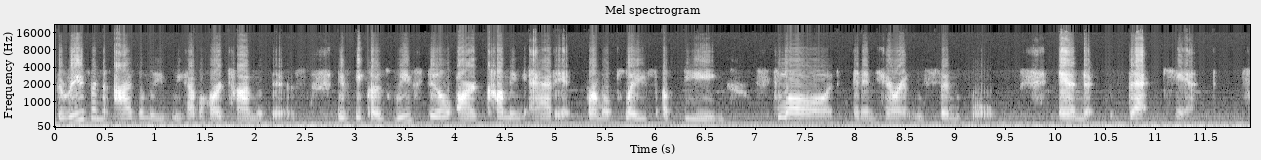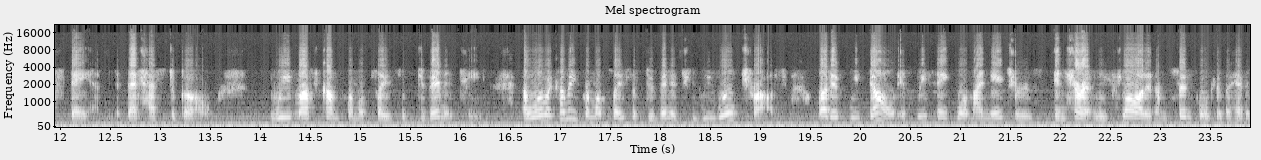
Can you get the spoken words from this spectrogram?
The reason I believe we have a hard time with this is because we still are coming at it from a place of being flawed and inherently sinful. And that can't stand. That has to go. We must come from a place of divinity. And when we're coming from a place of divinity, we will trust. But if we don't, if we think, well, my nature is inherently flawed and I'm sinful because I had a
